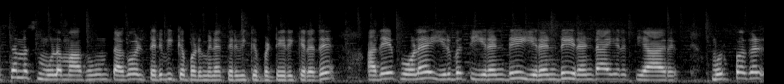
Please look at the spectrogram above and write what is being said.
எஸ்எம்எஸ் மூலமாகவும் தகவல் தெரிவிக்கப்படும் என தெரிவிக்கப்பட்டிருக்கிறது. அதே போல இருபத்தி இரண்டு இரண்டு இரண்டாயிரத்தி ஆறு முற்பகல்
